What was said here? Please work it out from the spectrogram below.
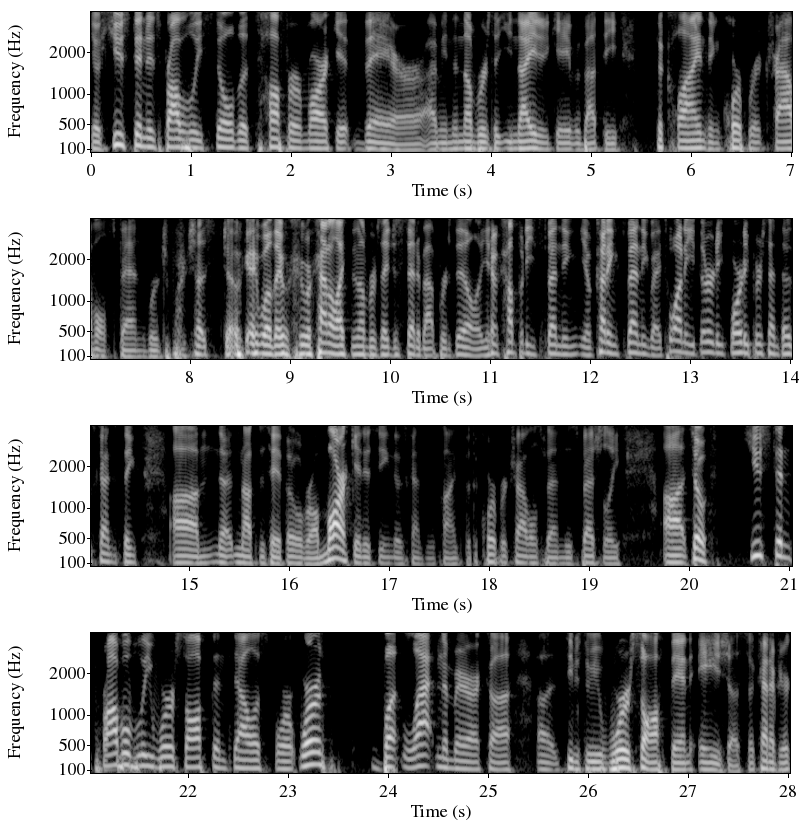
you know, Houston is probably still the tougher market there. I mean, the numbers that United gave about the declines in corporate travel spend were, were just okay well they were, were kind of like the numbers i just said about brazil you know companies spending you know cutting spending by 20 30 40% those kinds of things um, not to say that the overall market is seeing those kinds of declines but the corporate travel spend especially uh, so houston probably worse off than dallas fort worth but Latin America uh, seems to be worse off than Asia. So, kind of, if you're,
